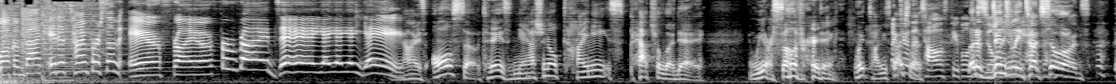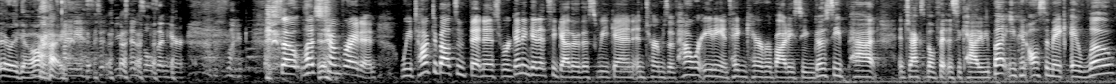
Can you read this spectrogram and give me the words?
welcome back. It is time for some Air Fryer Friday. Yay, yay, yay, yay. Nice. Also, today is National Tiny Spatula Day. And we are celebrating with tiny Like two of the tallest people Let us gingerly touch swords. There we go. All right. tiniest utensils in here. Like- so let's jump right in. We talked about some fitness. We're going to get it together this weekend in terms of how we're eating and taking care of our bodies. So you can go see Pat at Jacksonville Fitness Academy, but you can also make a low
